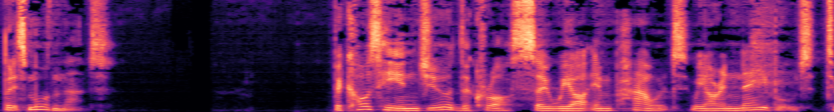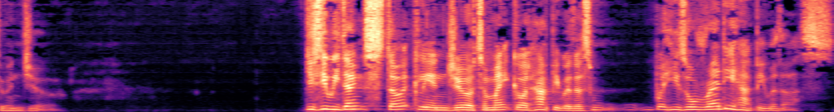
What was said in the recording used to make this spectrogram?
but it's more than that. Because he endured the cross, so we are empowered, we are enabled to endure. You see, we don't stoically endure to make God happy with us, but he's already happy with us.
